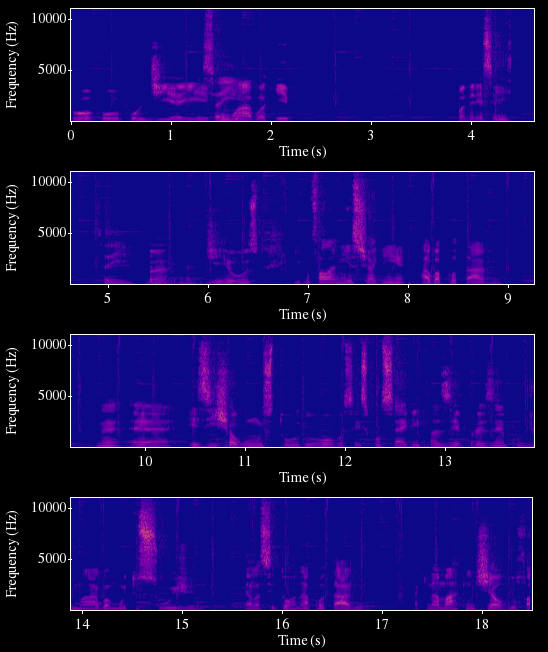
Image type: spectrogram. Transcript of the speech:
por, por, por dia aí Isso com aí. água que poderia ser É Isso aí. É. de reuso. E por falar nisso, Thiaguinha, água potável, né? É, existe algum estudo ou vocês conseguem fazer, por exemplo, de uma água muito suja, ela se tornar potável? Aqui na marca a gente já ouviu fa-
